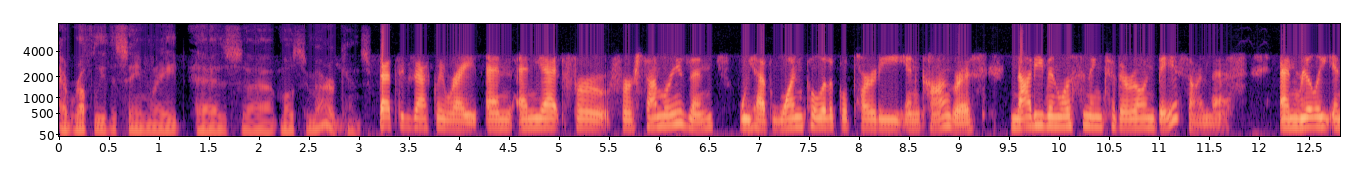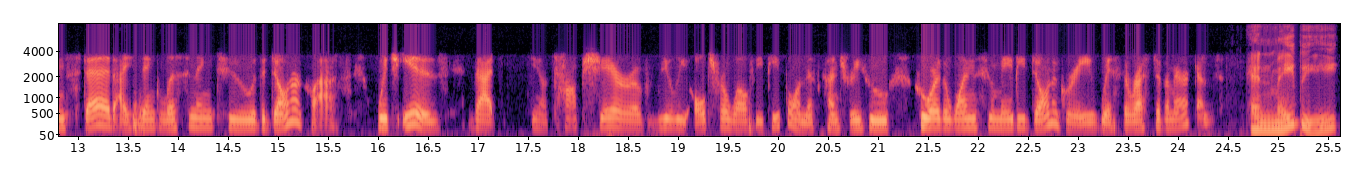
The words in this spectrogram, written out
at roughly the same rate as uh, most Americans. That's exactly right. And and yet for for some reason we have one political party in Congress not even listening to their own base on this and really instead I think listening to the donor class which is that you know top share of really ultra wealthy people in this country who who are the ones who maybe don't agree with the rest of Americans. And maybe,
